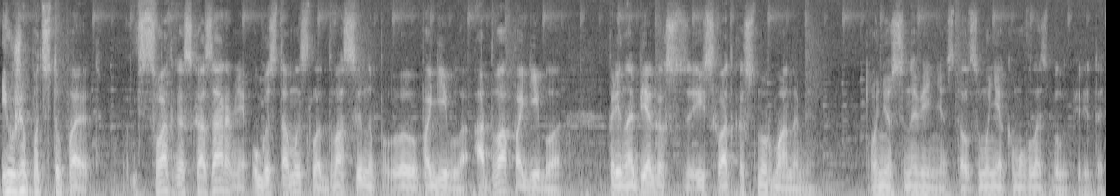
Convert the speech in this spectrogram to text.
И уже подступают. В схватках с хазарами у Гостомысла два сына э, погибло, а два погибло при набегах и схватках с нурманами. У него сыновей не осталось, ему некому власть было передать.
